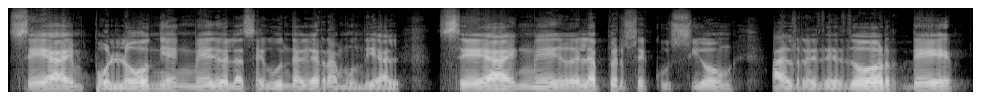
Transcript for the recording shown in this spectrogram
sea en Polonia en medio de la Segunda Guerra Mundial, sea en medio de la persecución alrededor de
